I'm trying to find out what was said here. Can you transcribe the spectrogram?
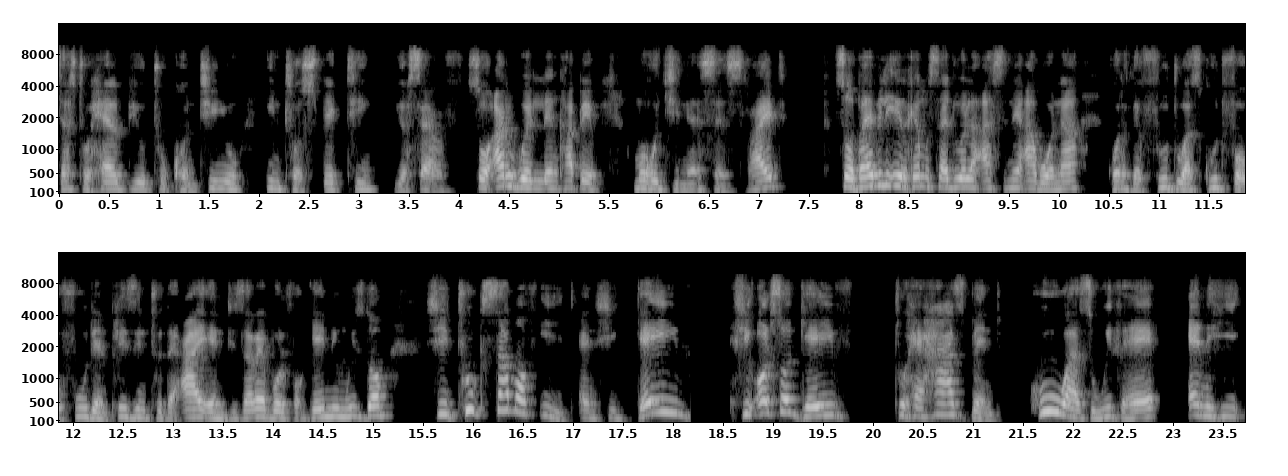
just to help you to continue introspecting yourself. So a re boeleleng gape mo go genesis right? So bible e re ge mosadi ola a sene a bona gore the fruit was good for food and pleasing to the eye and desirable for gaining wisdom. She took some of it and she gave she also gave to her husband who was with her and he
